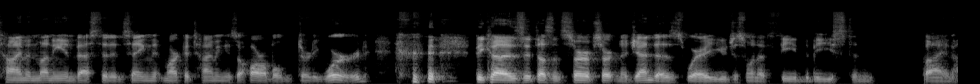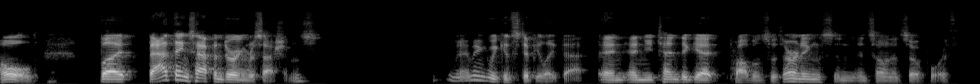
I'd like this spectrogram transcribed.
time and money invested in saying that market timing is a horrible, dirty word because it doesn't serve certain agendas where you just want to feed the beast and buy and hold. But bad things happen during recessions. I think we can stipulate that. And and you tend to get problems with earnings and, and so on and so forth.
